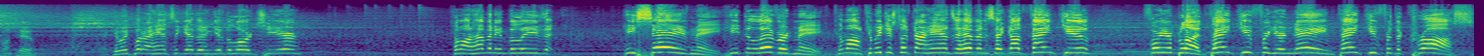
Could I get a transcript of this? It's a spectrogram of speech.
One, too. Can we put our hands together and give the Lord cheer? Come on, how many believe that He saved me? He delivered me. Come on, can we just lift our hands to heaven and say, God, thank you for your blood. Thank you for your name. Thank you for the cross.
